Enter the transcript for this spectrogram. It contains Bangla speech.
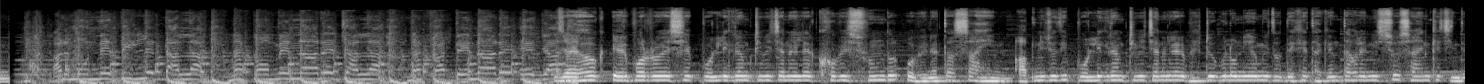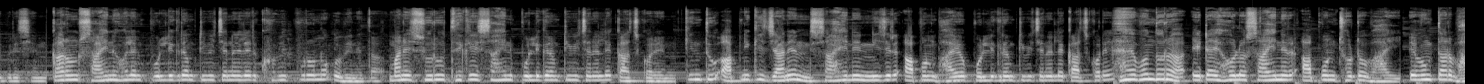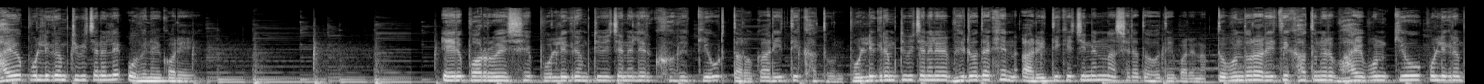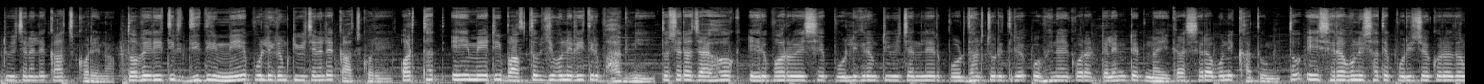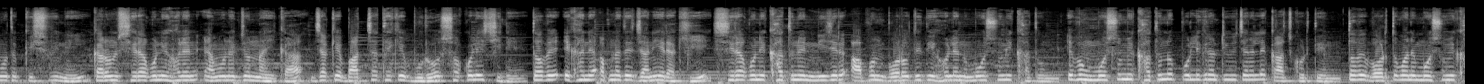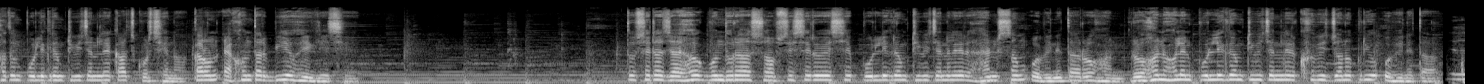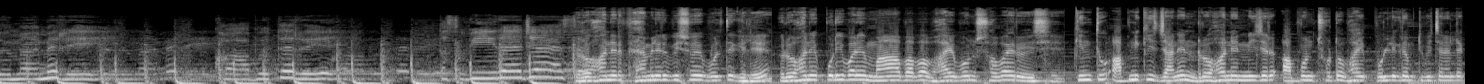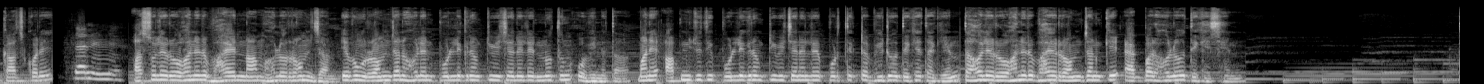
যাই হোক, এরপর রয়েছে পল্লীগ্রাম টিভি চ্যানেলের খুবই সুন্দর অভিনেতা শাহিন। আপনি যদি পল্লীগ্রাম টিভি চ্যানেলের ভিডিওগুলো নিয়মিত দেখে থাকেন, তাহলে নিশ্চয়ই শাহিনকে চিনতে পেরেছেন। কারণ শাহিন হলেন পল্লীগ্রাম টিভি চ্যানেলের খুবই পুরনো অভিনেতা। মানে শুরু থেকে শাহিন পল্লীগ্রাম টিভি চ্যানেলে কাজ করেন। কিন্তু আপনি কি জানেন শাহিনের নিজের আপন ভাইও পল্লীগ্রাম টিভি চ্যানেলে কাজ করে? হ্যাঁ বন্ধুরা, এটাই হলো শাহিনের আপন ছোট ভাই এবং তার ভাইও পল্লীগ্রাম টিভি চ্যানেলে অভিনয় করে। এরপর রয়েছে পল্লীগ্রাম টিভি চ্যানেলের খুবই কিউট তারকা রীতি খাতুন। পল্লীগ্রাম টিভি চ্যানেলের ভিডিও দেখেন আর রীতিকে চিনেন না সেটা তো হতেই পারে না। তো বন্ধুরা, রীতি খাতুনের ভাই বোন কেউ পল্লীগ্রাম টিভি চ্যানেলে কাজ করে না। তবে রীতির দিদির মেয়ে পল্লীগ্রাম টিভি চ্যানেলে কাজ করে। অর্থাৎ এই মেয়েটি বাস্তব জীবনে রীতির ভাগ্নি। তো সেটা যাই হোক, এরপর রয়েছে পল্লীগ্রাম টিভি চ্যানেলের প্রধান চরিত্রে অভিনয় করা ট্যালেন্টেড নায়িকা সেরাবনী খাতুন। তো এই সেরাবনীর সাথে পরিচয় করে দেওয়ার মতো কিছুই নেই, কারণ সেরাবনী হলেন এমন একজন নায়িকা যাকে বাচ্চা থেকে বুড়ো সকলেই চিনে তবে এখানে আপনাদের জানিয়ে রাখি সেরাবনী খাতুনের নিজের আপন বড় দিদি হলেন মৌসুমী খাতুন এবং মৌসুমী খাতুনও পল্লীগ্রাম টিভি চ্যানেলে কাজ করতেন। তবে বর্তমানে মৌসুমী খাতুন পল্লীগ্রাম টিভি চ্যানেলে কাজ করছে না, কারণ এখন তার বিয়ে হয়ে গিয়েছে। তো সেটা যাই হোক বন্ধুরা, সবশেষে রয়েছে পল্লীগ্রাম টিভি চ্যানেলের হ্যান্ডসাম অভিনেতা রোহান। রোহান হলেন পল্লীগ্রাম টিভি চ্যানেলের খুবই জনপ্রিয় অভিনেতা। রোহানের ফ্যামিলির বিষয়ে বলতে গেলে রোহানের পরিবারে মা বাবা ভাই বোন সবাই রয়েছে। কিন্তু আপনি কি জানেন রোহানের নিজের আপন ছোট ভাই পল্লীগ্রাম টিভি চ্যানেলে কাজ করে? আসলে রোহানের ভাইয়ের নাম হলো রমজান এবং রমজান হলেন পল্লীগ্রাম টিভি চ্যানেলের নতুন অভিনেতা। মানে আপনি যদি পল্লীগ্রাম টিভি চ্যানেলের প্রত্যেকটা ভিডিও দেখে থাকেন তাহলে রোহানের ভাই রমজানকে একবার হলেও দেখেছেন।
